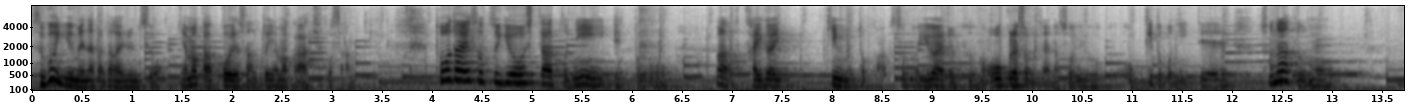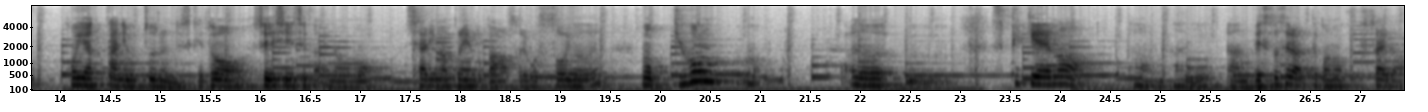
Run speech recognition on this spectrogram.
すごい有名な方がいるんですよ。山川光也さんと山川明子さんっていう。東大卒業した後にえっとまあ海外勤務とかそのいわゆるその大蔵省みたいなそういう大きいとこにいてその後も翻訳家に移るんですけど精神世界のもうシャリマクレーンとかそれこそそういうねもう基本あのスピ系の何あのベストセラーってこの夫妻が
